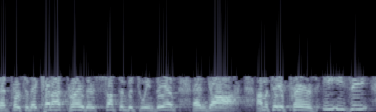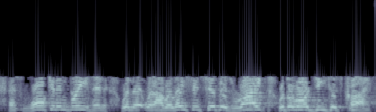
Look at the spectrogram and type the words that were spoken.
That person that cannot pray, there's something between them and God. I'm going to tell you, prayer is easy as walking and breathing when, the, when our relationship is right with the Lord Jesus Christ.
